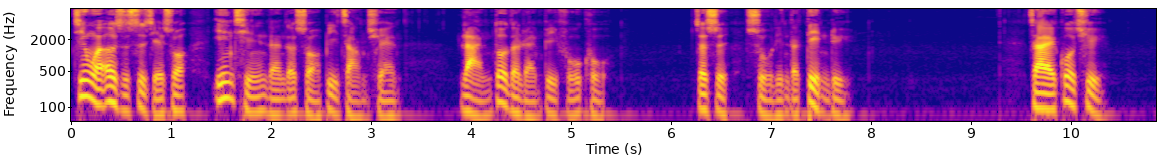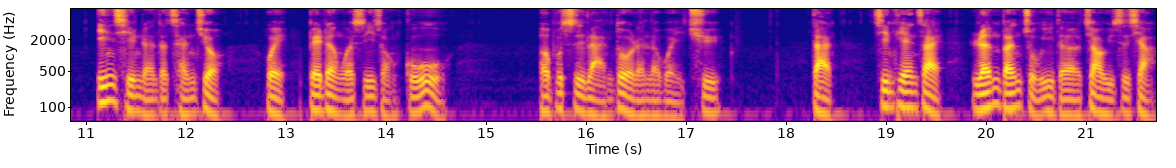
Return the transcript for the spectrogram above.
经文二十四节说，殷勤人的手必掌权，懒惰的人必服苦，这是属灵的定律。在过去，殷勤人的成就会被认为是一种鼓舞，而不是懒惰人的委屈。但今天在人本主义的教育之下，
